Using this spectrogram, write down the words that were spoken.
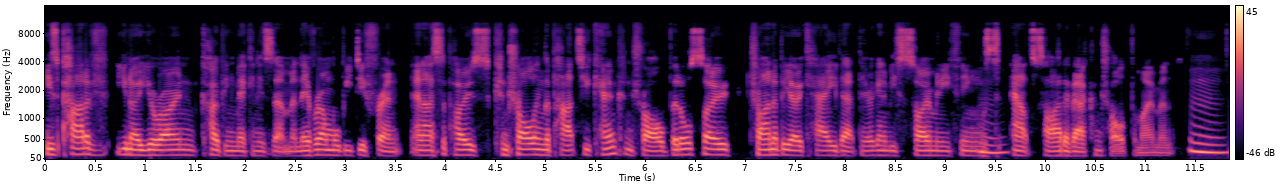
is part of you know your own coping mechanism and everyone will be different and i suppose controlling the parts you can control but also trying to be okay that there are going to be so many things mm. outside of our control at the moment mm.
